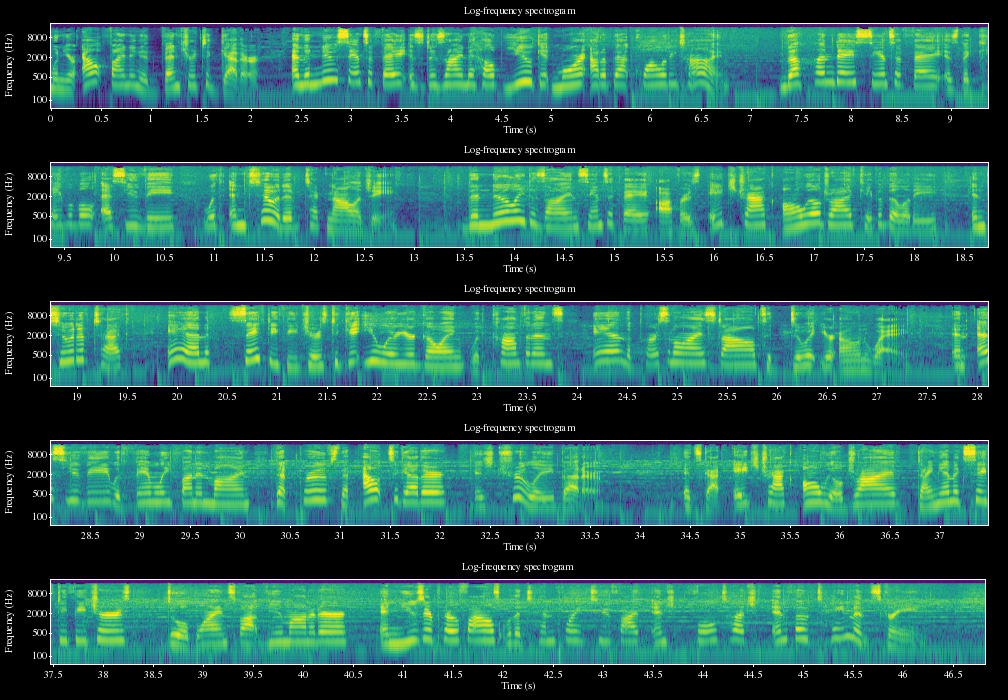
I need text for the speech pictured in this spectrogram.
When you're out finding adventure together, and the new Santa Fe is designed to help you get more out of that quality time. The Hyundai Santa Fe is the capable SUV with intuitive technology. The newly designed Santa Fe offers H-Track all-wheel drive capability, intuitive tech, and safety features to get you where you're going with confidence and the personalized style to do it your own way. An SUV with family fun in mind that proves that out together is truly better. It's got H-Track all-wheel drive, dynamic safety features, dual blind spot view monitor, and user profiles with a 10.25-inch full-touch infotainment screen.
